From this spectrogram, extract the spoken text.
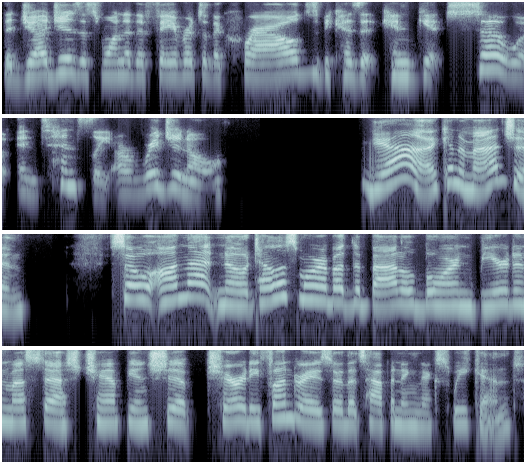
the judges. It's one of the favorites of the crowds because it can get so intensely original. Yeah, I can imagine. So, on that note, tell us more about the Battleborn Beard and Mustache Championship charity fundraiser that's happening next weekend.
